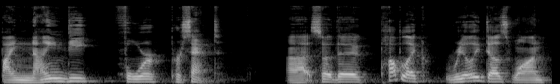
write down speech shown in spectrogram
by 94% uh, so the public really does want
